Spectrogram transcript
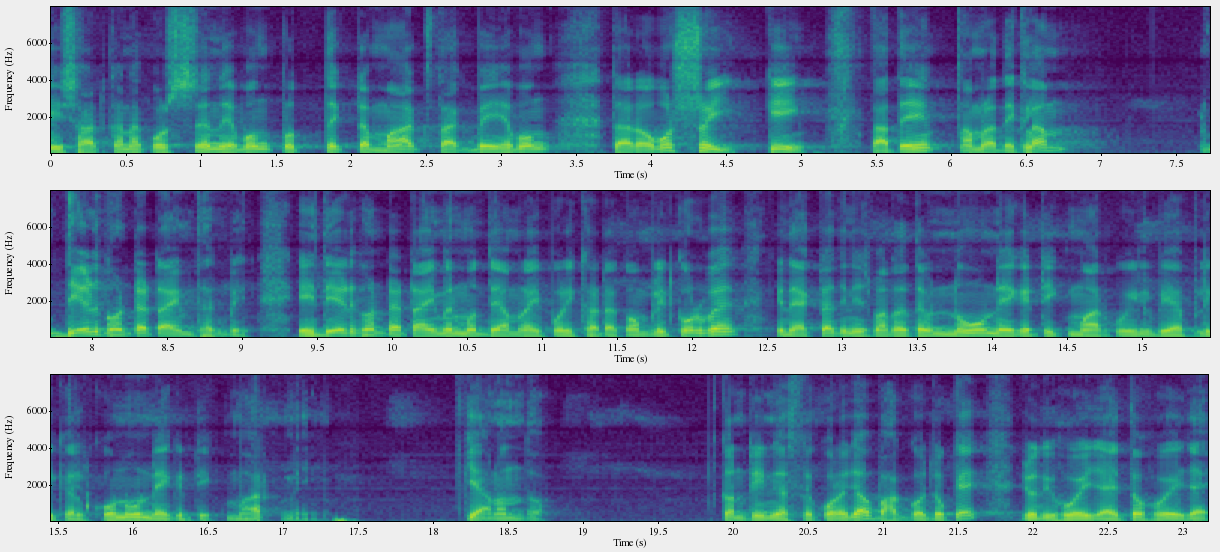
এই ষাটখানা কোশ্চেন এবং প্রত্যেকটা মার্কস থাকবে এবং তার অবশ্যই কি? তাতে আমরা দেখলাম দেড় ঘন্টা টাইম থাকবে এই দেড় ঘন্টা টাইমের মধ্যে আমরা এই পরীক্ষাটা কমপ্লিট করবে কিন্তু একটা জিনিস মাথায় রাখতে হবে no negative mark will be applicable কোনো নেগেটিভ মার্ক নেই কি আনন্দ কন্টিনিউয়াসলি করে যাও ভাগ্যযোগে যদি হয়ে যায় তো হয়ে যায়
